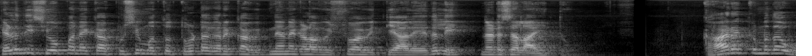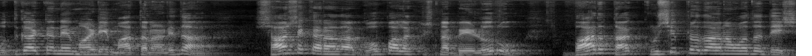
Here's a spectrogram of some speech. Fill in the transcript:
ಕೆಳದಿ ಶಿವಪ್ಪನಾಯಕ ಕೃಷಿ ಮತ್ತು ತೋಟಗಾರಿಕಾ ವಿಜ್ಞಾನಗಳ ವಿಶ್ವವಿದ್ಯಾಲಯದಲ್ಲಿ ನಡೆಸಲಾಯಿತು. ಕಾರ್ಯಕ್ರಮದ ಉದ್ಘಾಟನೆ ಮಾಡಿ ಮಾತನಾಡಿದ ಶಾಸಕರಾದ ಗೋಪಾಲಕೃಷ್ಣ ಬೇಳೂರು, ಭಾರತ ಕೃಷಿ ಪ್ರಧಾನವಾದ ದೇಶ.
